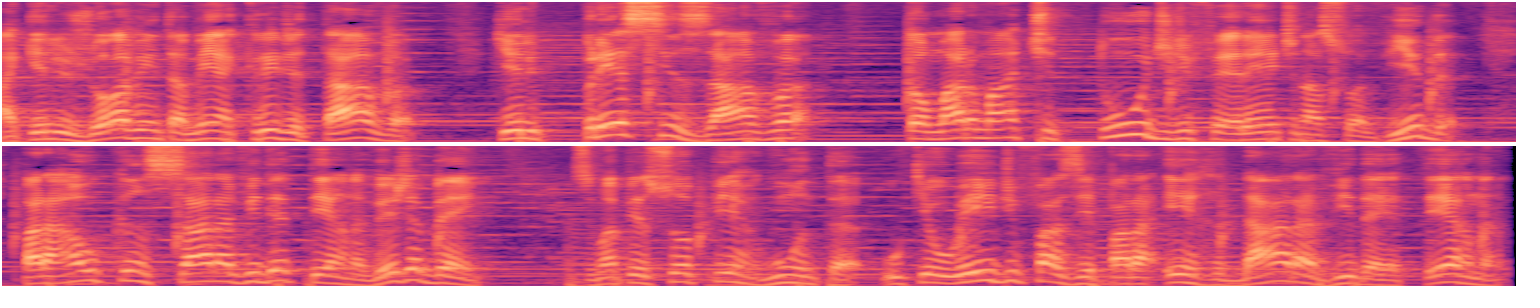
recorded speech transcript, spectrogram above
Aquele jovem também acreditava que ele precisava tomar uma atitude diferente na sua vida para alcançar a vida eterna. Veja bem, se uma pessoa pergunta o que eu hei de fazer para herdar a vida eterna,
